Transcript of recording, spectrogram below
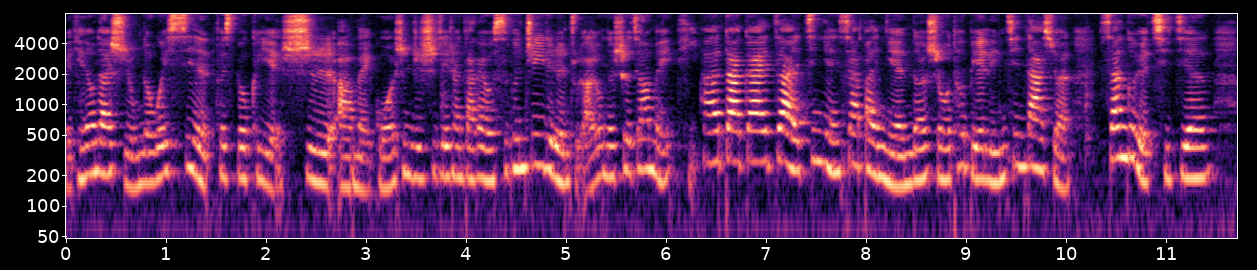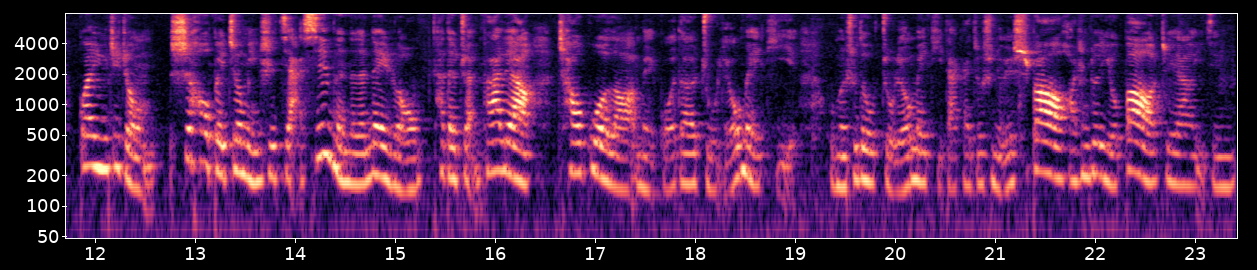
每天都在使用的微信。Facebook 也是啊，美国甚至世界上大概有四分之一的人主要用的社交媒体。它大概在今年下半年的时候，特别临近大选三个月期间，关于这种事后被证明是假新闻的内容，它的转发量超过了美国的主流媒体。我们说的主流媒体大概就是《纽约时报》《华盛顿邮报》这样已经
